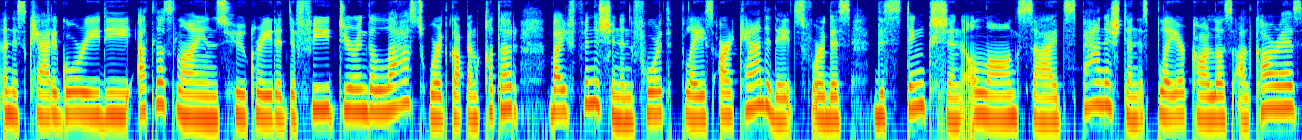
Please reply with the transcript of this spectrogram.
In this category, the Atlas Lions, who created the feat during the last World Cup in Qatar by finishing in fourth place, are candidates for this distinction alongside Spanish tennis player Carlos Alcaraz,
